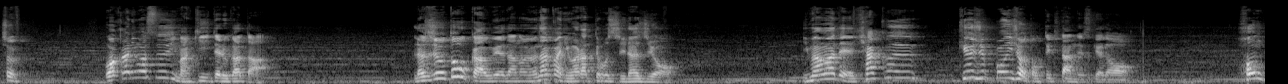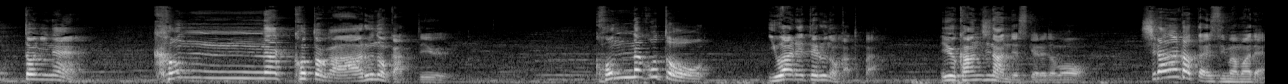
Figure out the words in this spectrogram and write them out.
ちょ分かります？今聞いてる方。ラジオトーカー上田の夜中に笑ってほしいラジオ。今まで190本以上撮ってきたんですけど本当にねこんなことがあるのかっていうこんなことを言われてるのかとか。いう感じなんですけれども知らなかったです今まで。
